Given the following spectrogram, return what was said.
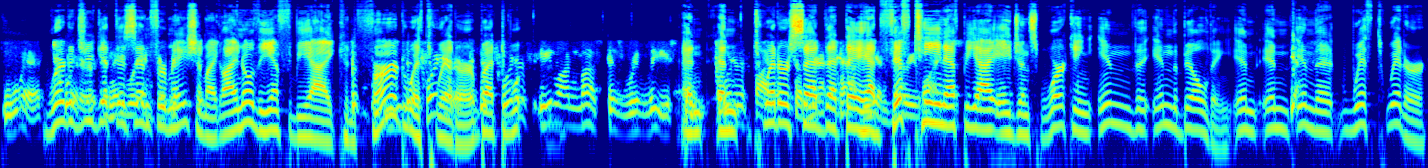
with. Where did you get this information, Michael? I know the FBI confirmed The with Twitter, the but Twitter, Elon Musk has released and Twitter and Twitter said that they had 15 FBI agents working in the in the building in in in the with Twitter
